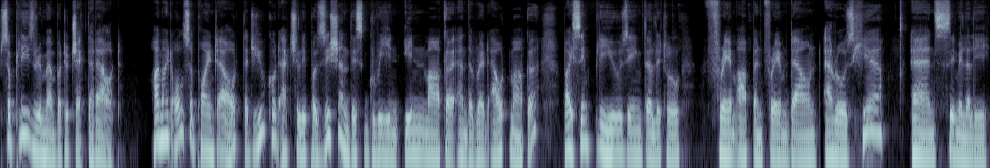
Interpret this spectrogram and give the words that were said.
so please remember to check that out. I might also point out that you could actually position this green in marker and the red out marker by simply using the little frame up and frame down arrows here. And similarly,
